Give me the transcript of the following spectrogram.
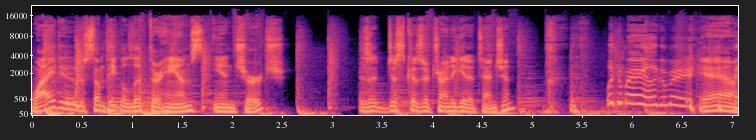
Why do some people lift their hands in church? Is it just because they're trying to get attention? Look at me, look at me. Yeah.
